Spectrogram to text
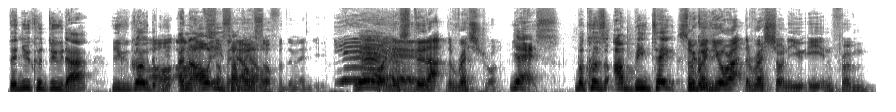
then you could do that. You could go I'll, and I'll I'll, eat something else. off of the menu. Yeah. But you're still at the restaurant. Yes, because I've been taken. So when you're at the restaurant, are you eating from?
